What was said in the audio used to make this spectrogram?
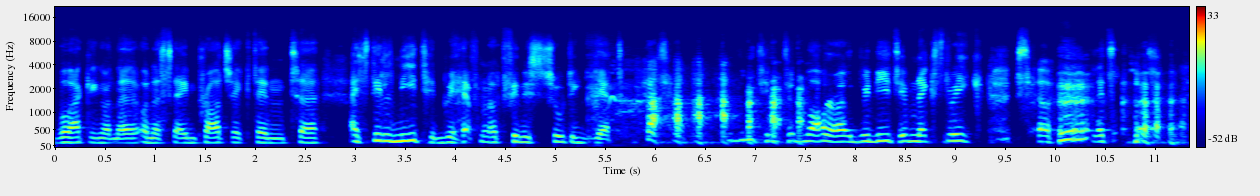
working on the on the same project. And uh, I still need him. We have not finished shooting yet. So we need him tomorrow, and we need him next week. So let's not,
